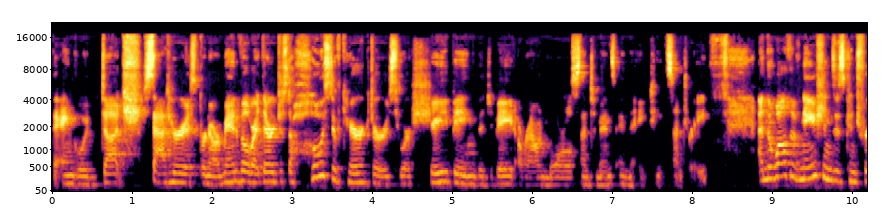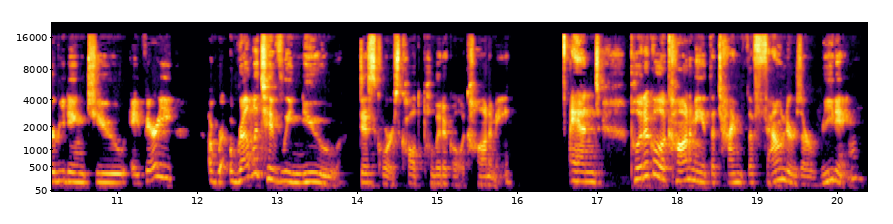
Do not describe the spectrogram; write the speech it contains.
the Anglo Dutch satirist, Bernard Mandeville, right? There are just a host of characters who are shaping the debate around moral sentiments in the 18th century. And The Wealth of Nations is contributing to a very a re- relatively new discourse called political economy. And political economy at the time the founders are reading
